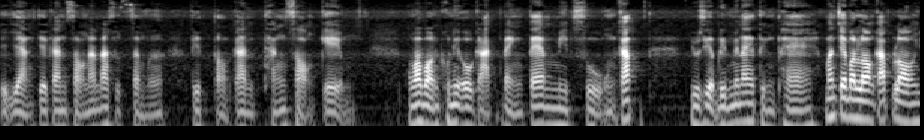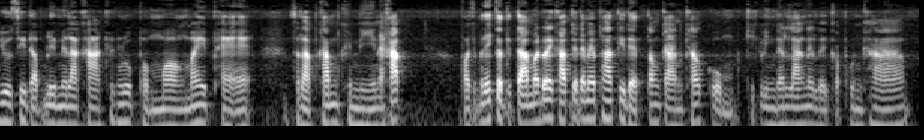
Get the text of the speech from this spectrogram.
อีกอย่างเจอกัน 2 นัดล่าสุดเสมอ ติดต่อกันทั้ง 2 เกมผมว่าบอลคู่นี้โอกาสแบ่งแต้มมีสูงครับยูซีดับลินไม่น่าถึงแพ้ มันใจมาลองครับลองยูซีดับลินในราคาครึ่งลูกผมมองไม่แพ้สำหรับค่ำคืนนี้นะครับพอจะไม่ได้กดติดตามมาด้วยครับ จะได้ไม่พลาดทีเด็ดต้องการเข้ากลุ่ม คลิกลิงก์ด้านล่างได้เลยขอบคุณครับ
